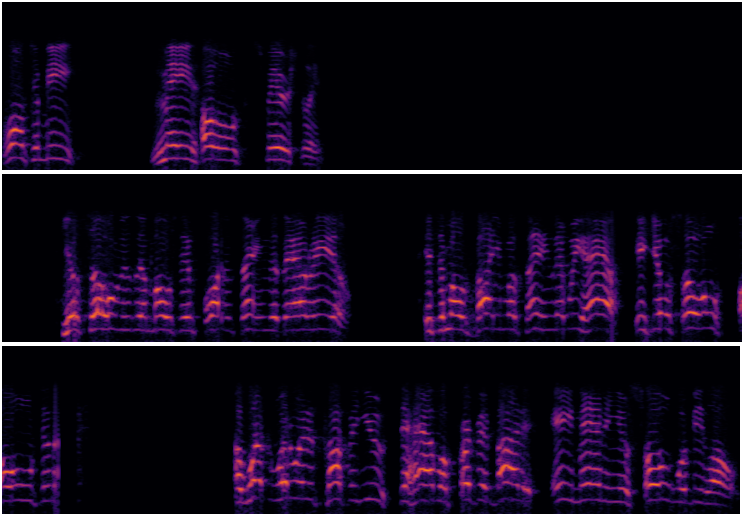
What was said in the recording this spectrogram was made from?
want to be made whole spiritually? Your soul is the most important thing that there is. It's the most valuable thing that we have. Is your soul whole tonight? Uh, what, what would it profit you to have a perfect body? Amen. And your soul would be lost.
